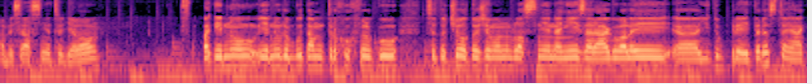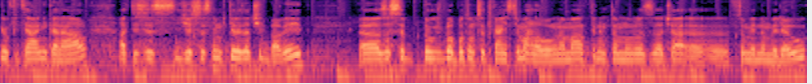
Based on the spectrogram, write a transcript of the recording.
aby se asi něco dělo pak jednu, jednu dobu tam trochu chvilku se točilo to, že on vlastně na něj zareagovali uh, YouTube Creators, to je nějaký oficiální kanál, a ty se, že se s ním chtěli začít bavit. Uh, zase to už bylo potom setkání s těma hlavounama, o kterém tam mluvil zača- uh, v tom jednom videu. Uh,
